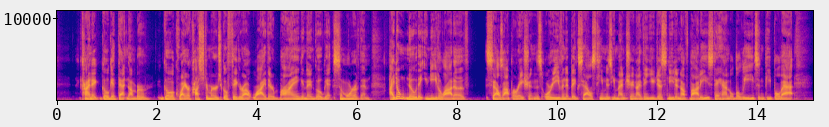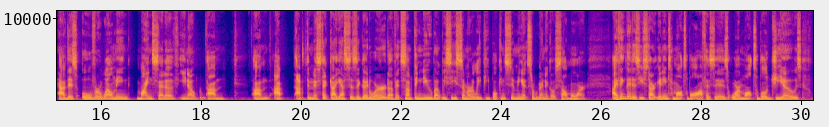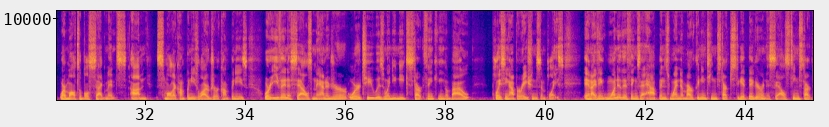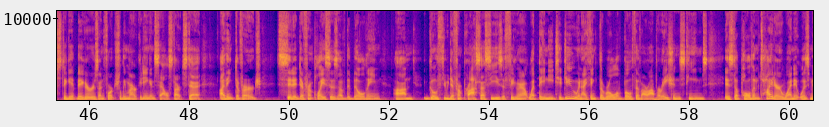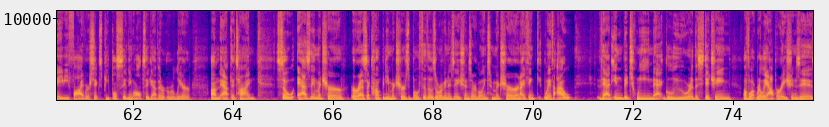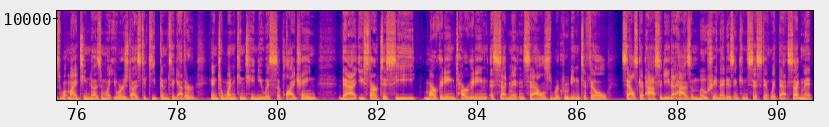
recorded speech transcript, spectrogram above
kind of go get that number, go acquire customers, go figure out why they're buying, and then go get some more of them. I don't know that you need a lot of sales operations or even a big sales team, as you mentioned. I think you just need enough bodies to handle the leads and people that have this overwhelming mindset of, you know, um, um, op- optimistic, I guess is a good word, of it's something new, but we see some early people consuming it, so we're going to go sell more. I think that as you start getting to multiple offices or multiple geos or multiple segments, um, smaller companies, larger companies, or even a sales manager or two is when you need to start thinking about placing operations in place. And I think one of the things that happens when the marketing team starts to get bigger and the sales team starts to get bigger is unfortunately marketing and sales starts to, I think, diverge, sit at different places of the building, um, go through different processes of figuring out what they need to do. And I think the role of both of our operations teams is to pull them tighter when it was maybe five or six people sitting all together earlier um, at the time. So as they mature, or as a company matures, both of those organizations are going to mature. And I think without that in between, that glue or the stitching of what really operations is, what my team does and what yours does to keep them together into one continuous supply chain, that you start to see marketing targeting a segment and sales recruiting to fill sales capacity that has a motion that isn't consistent with that segment.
